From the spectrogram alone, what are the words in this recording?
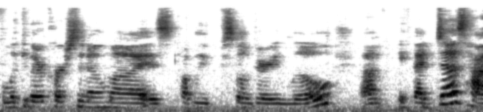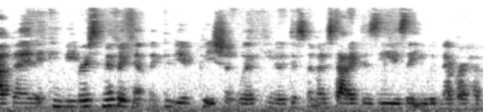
follicular carcinoma is probably still very low, um, if that does happen, it can be very significant. It could be a patient with you know distant metastatic disease that you would never have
